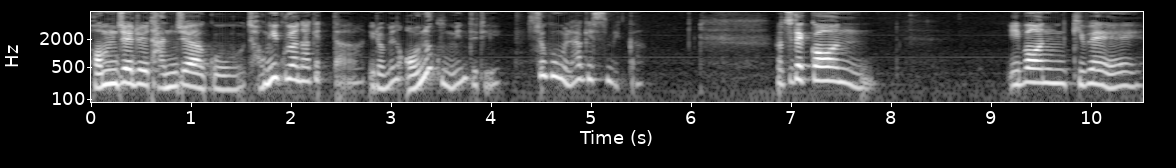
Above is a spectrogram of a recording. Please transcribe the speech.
범죄를 단죄하고 정의 구현하겠다. 이러면 어느 국민들이 수긍을 하겠습니까? 어찌됐건 이번 기회에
